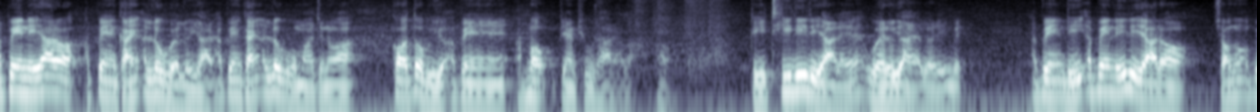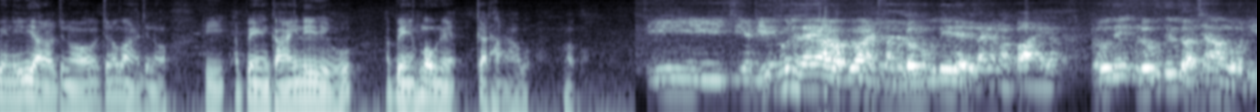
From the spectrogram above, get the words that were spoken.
အပင်တွေကတော့အပင်ကိုင်းအလုပ်ပဲလို့ရတယ်အပင်ကိုင်းအလုပ်ကိုမှကျွန်တော်က ကော်တော့ပြီးတော့အပင်အမှုတ်ပြန်ဖြူထားတာပါဟုတ်ဒီထီးလေးတွေကလည်းဝယ်လို့ရတယ်ပြောဒီမိအပင်ဒီအပင်လေးတွေကတော့ရောင်းဆုံးအပင်လေးတွေကတော့ကျွန်တော်ကျွန်တော်ပါနေကျွန်တော်ဒီအပင်ဂိုင်းလေးတွေကိုအပင်အမှုတ်နဲ့ကတ်ထားတာပေါ့ဟုတ်ဒီဒီဒီမျိုးဒီဇိုင်းကတော့ပြောရရင်ကျွန်တော်မလုံဘူးသေးတဲ့ဒီဇိုင်းထဲမှာပါတယ်ဗျမလုံသေးမလုံဘူးသေးဆိုတာတခြားမို့ဒီ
